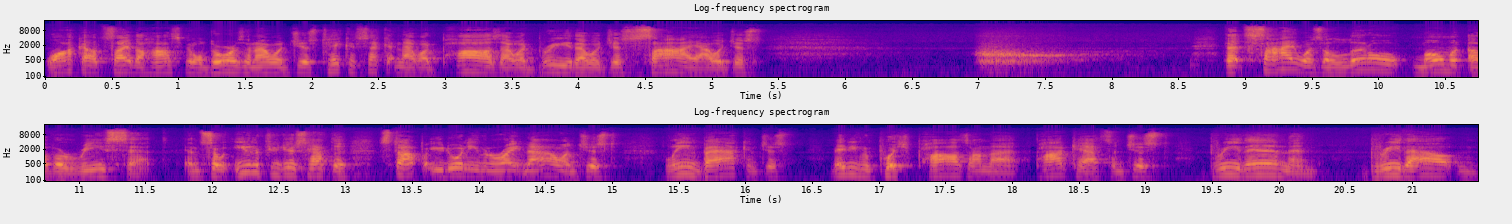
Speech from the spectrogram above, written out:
walk outside the hospital doors and I would just take a second and I would pause, I would breathe, I would just sigh, I would just. That sigh was a little moment of a reset. And so even if you just have to stop what you're doing even right now and just lean back and just maybe even push pause on the podcast and just breathe in and breathe out and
